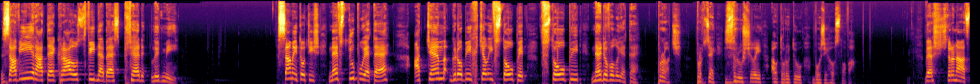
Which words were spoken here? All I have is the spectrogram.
zavíráte království nebes před lidmi. Sami totiž nevstupujete a těm, kdo by chtěli vstoupit, vstoupit nedovolujete. Proč? Protože zrušili autoritu Božího slova. Verš 14.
